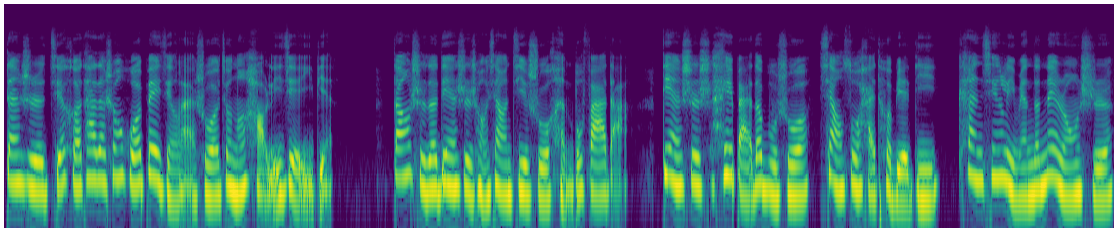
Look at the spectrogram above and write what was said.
但是结合他的生活背景来说，就能好理解一点。当时的电视成像技术很不发达，电视是黑白的不说，像素还特别低，看清里面的内容时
